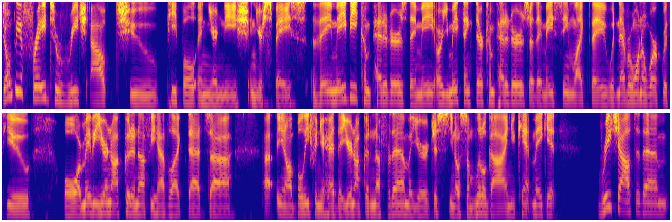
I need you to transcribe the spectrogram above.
Don't be afraid to reach out to people in your niche, in your space. They may be competitors, they may, or you may think they're competitors, or they may seem like they would never want to work with you, or maybe you're not good enough. You have like that, uh, uh, you know, belief in your head that you're not good enough for them, or you're just, you know, some little guy and you can't make it. Reach out to them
